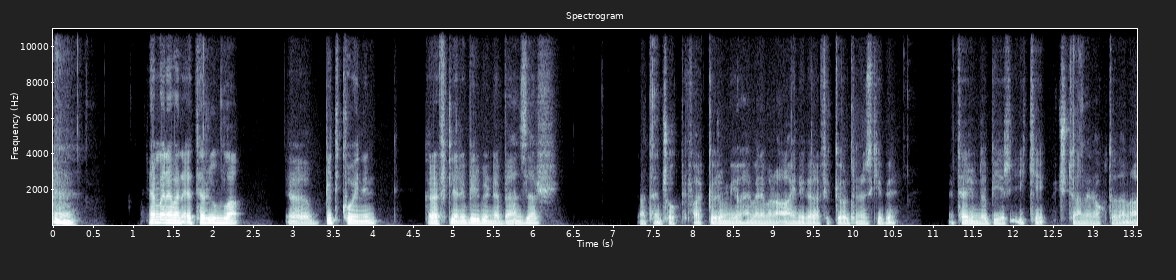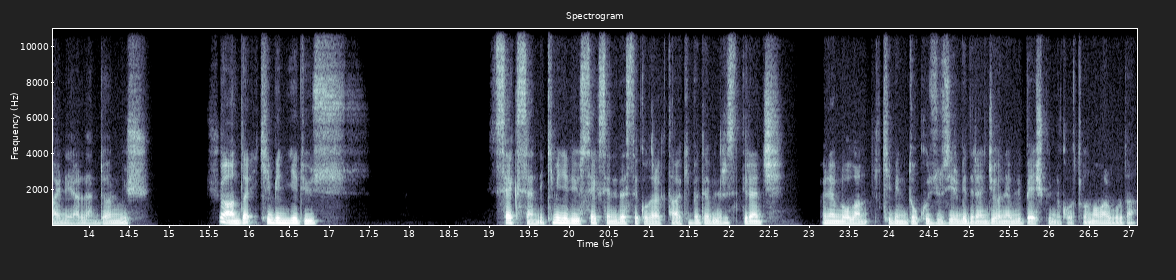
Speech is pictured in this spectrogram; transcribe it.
hemen hemen Ethereum'la Bitcoin'in grafikleri birbirine benzer. Zaten çok bir fark görünmüyor. Hemen hemen aynı grafik gördüğünüz gibi. Ethereum'da 1, 2, 3 tane noktadan aynı yerden dönmüş. Şu anda 2780 2780'i destek olarak takip edebiliriz. Direnç önemli olan 2920 direnci önemli 5 günlük ortalama var burada.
